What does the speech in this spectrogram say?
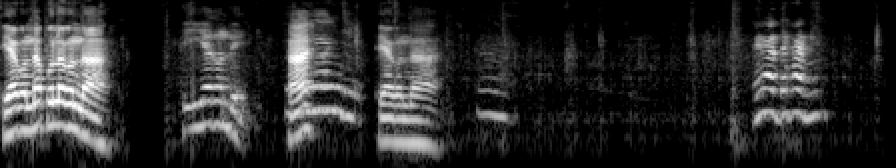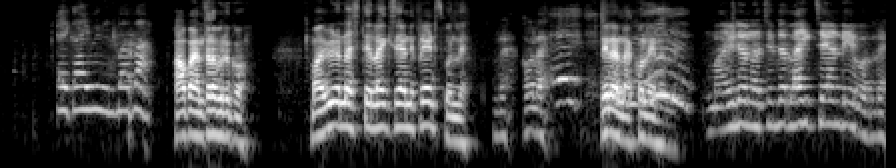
తీయగుందా పుల్లగుందా? తీయగా ఉంది ఆ? తీయగుందా. పాప ఎంతలో పిలుకో? మా వీడియో నచ్చితే లైక్ చేయండి ఫ్రెండ్స్ బొల్లే. లే, కోలే. నేనన్నా కోలేనా మా వీడియో నచ్చితే లైక్ చేయండి లే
